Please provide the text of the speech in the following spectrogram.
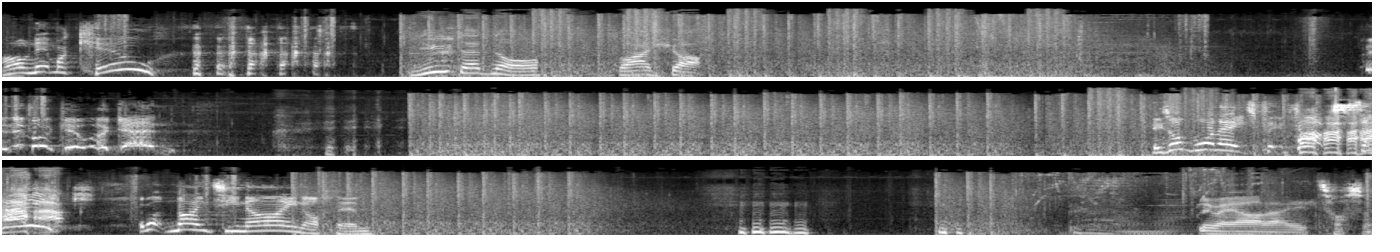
Oh, nick my kill! You said no, so I shot. nick my kill again! He's on 1 HP. Fuck's sake! I got 99 off him. Blue AR, eh? Tosser.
